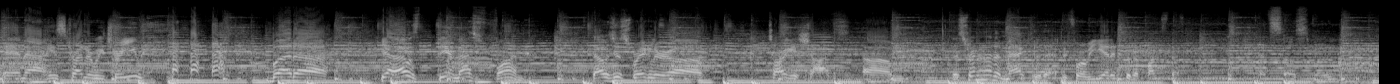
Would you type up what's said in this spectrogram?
and uh, he's trying to retrieve. but uh, yeah, that was, damn, that's fun. That was just regular uh, target shots. Um, Let's run another mag through that before we get into the fun stuff. That's so smooth.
